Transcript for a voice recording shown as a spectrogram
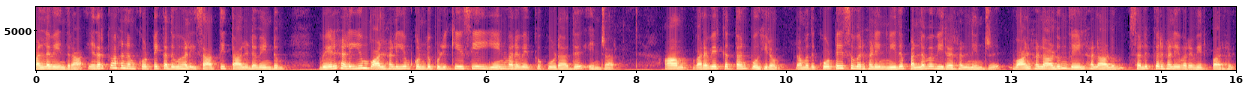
பல்லவேந்திரா எதற்காக நம் கோட்டை கதவுகளை சாத்தி தாளிட வேண்டும்? வேல்களையும் வாள்களையும் கொண்டு புலிகேசியை ஏன் வரவேற்கக்கூடாது என்றார். ஆம் வரவேற்கத்தான் போகிறோம். நமது கோட்டை சுவர்களின் மீது பல்லவ வீரர்கள் நின்று வாள்களாலும் வேல்களாலும் சலுக்கர்களை வரவேற்பார்கள்.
